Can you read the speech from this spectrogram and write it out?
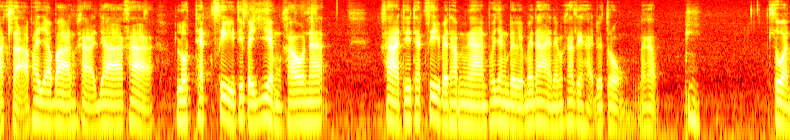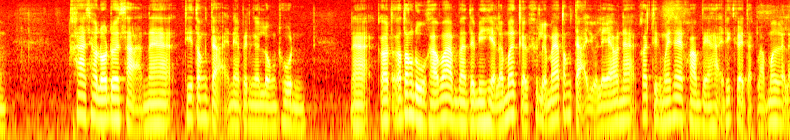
รักษาพยาบาลค่ายาค่ารถแท็กซี่ที่ไปเยี่ยมเขานะค่าที่แท็กซี่ไปทำงานเพราะยังเดินไม่ได้เนี่ยเป็นค่าเสียหายโดยตรงนะครับ ส่วนค่าเช่ารถโดยสารนะฮะที่ต้องจ่ายเนี่ยเป็นเงินลงทุนนะฮะก็ก็ต้องดูครับว่ามันจะมีเหตุละเมิดเกิดขึ้นหรือไม่ต้องจ่ายอยู่แล้วนะก็จึงไม่ใช่ความเสียหายที่เกิดจากละเมิดอะไร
